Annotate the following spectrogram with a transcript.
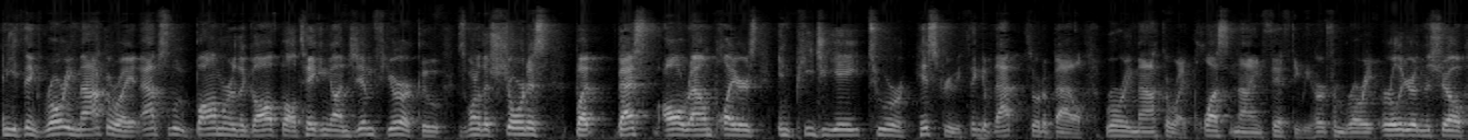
and you think Rory McIlroy, an absolute bomber of the golf ball, taking on Jim Furyk, who is one of the shortest but best all round players in PGA Tour history. We think of that sort of battle. Rory McIlroy plus 950. We heard from Rory earlier in the show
